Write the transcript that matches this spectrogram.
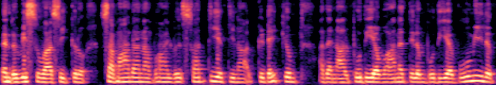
என்று விசுவாசிக்கிறோம். சமாதான வாழ்வு சத்தியத்தினால் கிடைக்கும். அதனால் புதிய வானத்திலும் புதிய பூமியிலும்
